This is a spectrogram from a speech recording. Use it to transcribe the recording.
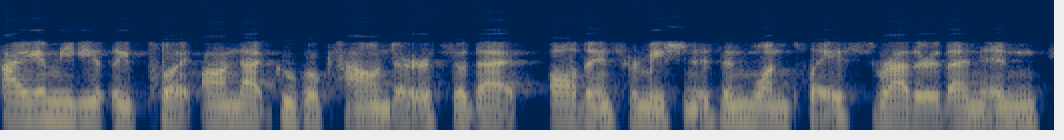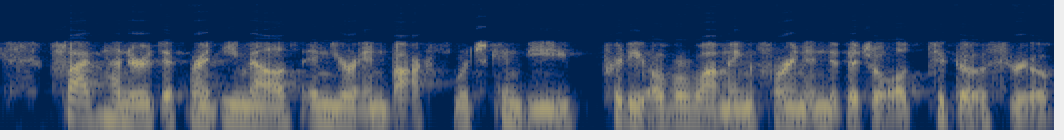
I immediately put on that Google Calendar so that all the information is in one place rather than in 500 different emails in your inbox, which can be pretty overwhelming for an individual to go through.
